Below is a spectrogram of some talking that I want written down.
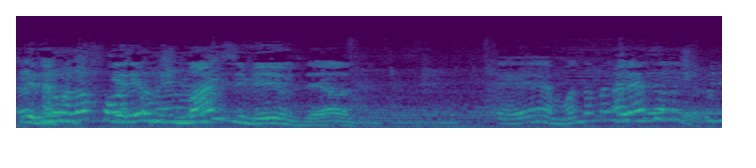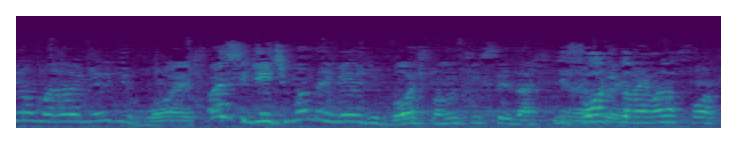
Queremos foto Queremos né? mais e-mails delas. É, manda mais Aliás, elas podiam mandar um e-mail de voz. Faz o seguinte, manda e-mail de voz falando o que vocês acham. E do foto também, manda foto.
